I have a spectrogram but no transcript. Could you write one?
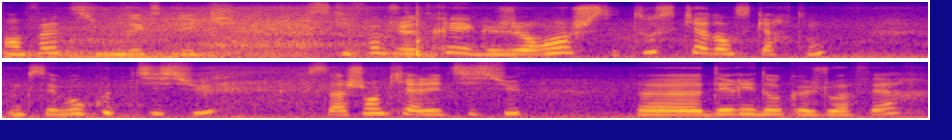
En fait, je vous explique. Ce qu'il faut que je trie et que je range, c'est tout ce qu'il y a dans ce carton. Donc c'est beaucoup de tissus, sachant qu'il y a les tissus euh, des rideaux que je dois faire.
